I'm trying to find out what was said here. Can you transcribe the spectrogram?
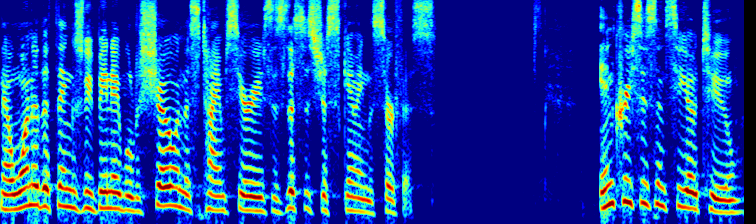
Now, one of the things we've been able to show in this time series is this is just skimming the surface. Increases in CO2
